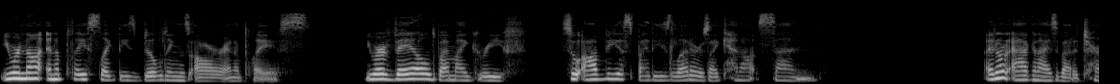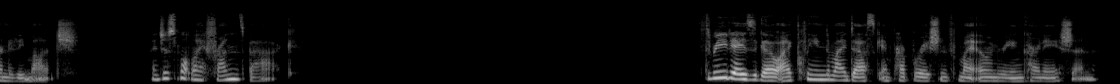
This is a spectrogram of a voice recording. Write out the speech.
You are not in a place like these buildings are in a place. You are veiled by my grief, so obvious by these letters I cannot send. I don't agonize about eternity much. I just want my friends back. Three days ago, I cleaned my desk in preparation for my own reincarnation.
